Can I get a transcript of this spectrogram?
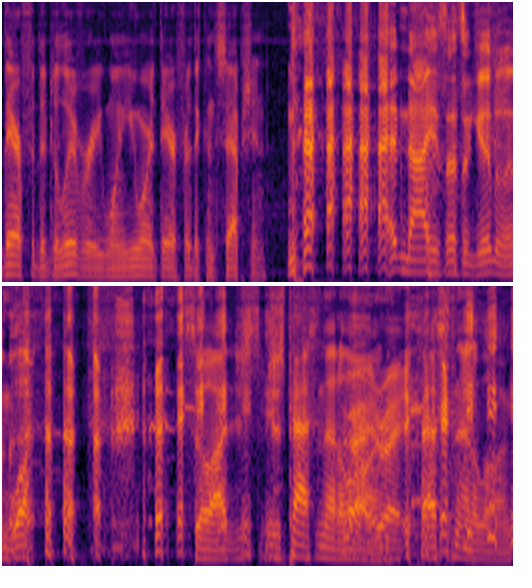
there for the delivery when you weren't there for the conception. nice. That's a good one. Well, so I just just passing that along. Right, right. Passing that along.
